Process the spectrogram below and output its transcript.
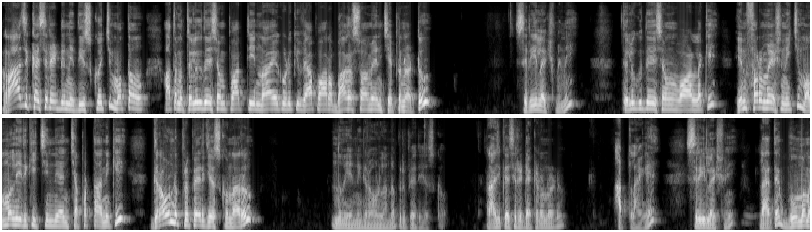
రాజకసిరెడ్డిని తీసుకొచ్చి మొత్తం అతను తెలుగుదేశం పార్టీ నాయకుడికి వ్యాపార భాగస్వామి అని చెప్పినట్టు శ్రీలక్ష్మిని తెలుగుదేశం వాళ్ళకి ఇన్ఫర్మేషన్ ఇచ్చి మమ్మల్ని ఇరికిచ్చింది అని చెప్పటానికి గ్రౌండ్ ప్రిపేర్ చేసుకున్నారు. నువ్వు ఎన్ని గ్రౌండ్లన్నా ప్రిపేర్ చేసుకో. రాజకేశిరెడ్డి ఎక్కడ ఉన్నాడు? అట్లాగే శ్రీలక్ష్మి లేకపోతే భూమన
